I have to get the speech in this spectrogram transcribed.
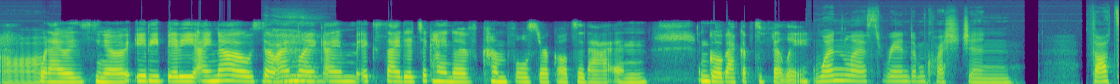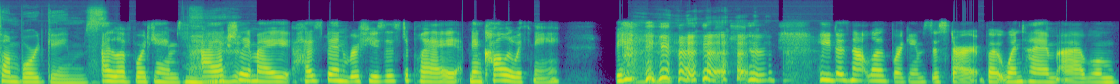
Aw. when I was, you know, itty bitty. I know. So I'm like, I'm excited to kind of come full circle to that and, and go back up to Philly. One last random question. Thoughts on board games? I love board games. I actually, my husband refuses to play Mancala with me. he does not love board games to start, but one time uh, when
